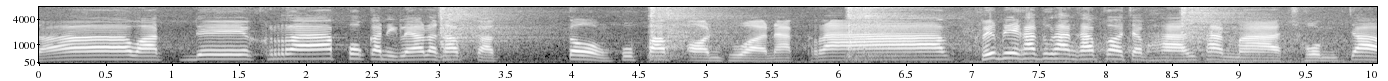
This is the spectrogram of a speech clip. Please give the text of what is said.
สวัสดีครับ พบกันอีกแล้วนะครับกับโต้งปุ๊บปั๊บออนทัวร์นะครับ คลิปนี้ครับทุกท่านครับก็จะพาทุกท่านมาชมเจ้า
